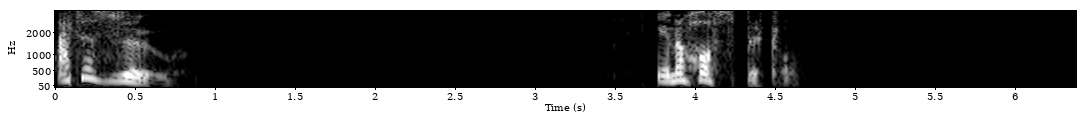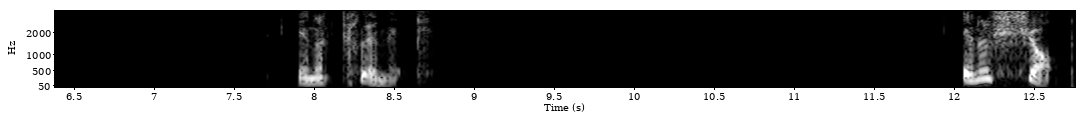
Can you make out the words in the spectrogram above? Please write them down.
At a zoo. In a hospital. In a clinic. In a shop.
